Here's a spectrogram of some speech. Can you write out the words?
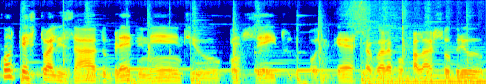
Contextualizado brevemente o conceito do podcast, agora vou falar sobre o,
